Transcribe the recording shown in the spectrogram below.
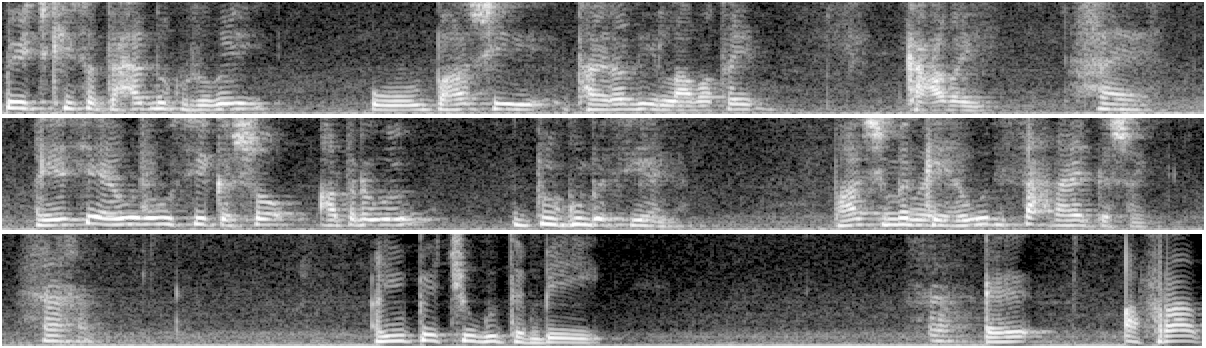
Beijkii saddexaad markuu rogay uu bahashii tayradii laabatay kacday. Ayaa si hawada u sii gasho haddana buuggunbaa sii haga bahashi markay hawadii saxda ahayd gashay. Ayuu beijkii ugu dambeeyey. Ee afraad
